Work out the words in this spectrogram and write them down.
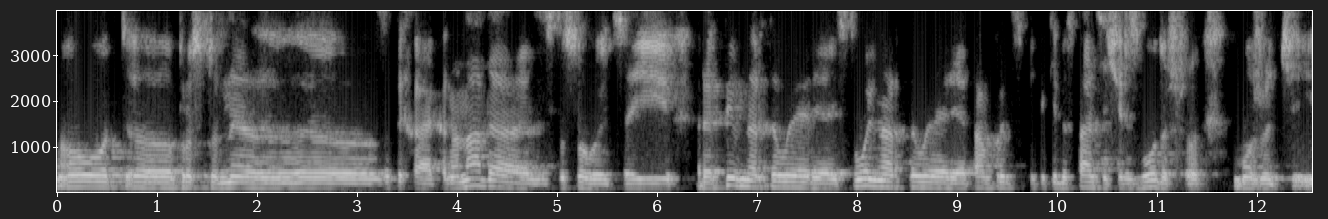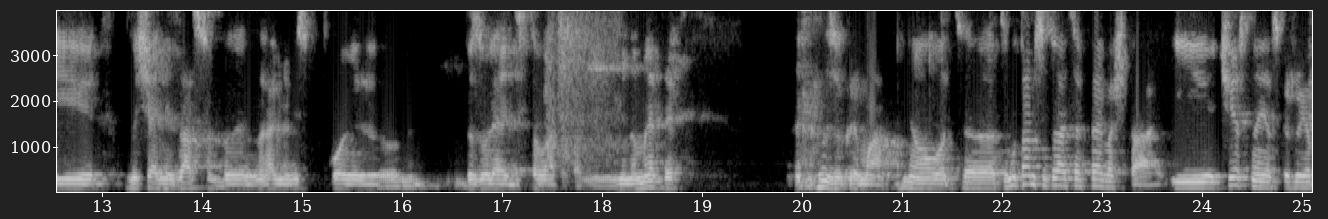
От е, просто не е, затихає канонада, застосовується і реактивна артилерія, і ствольна артилерія. Там, в принципі, такі дистанції через воду, що можуть і звичайні засоби загальновійськові е, дозволяють діставати там міномети. Зокрема, от тому там ситуація вкрай важка, і чесно, я скажу, я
